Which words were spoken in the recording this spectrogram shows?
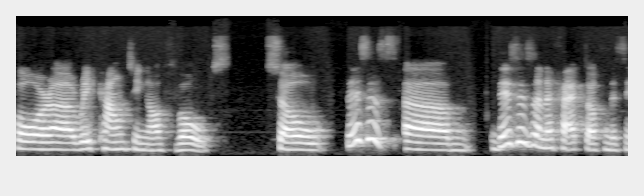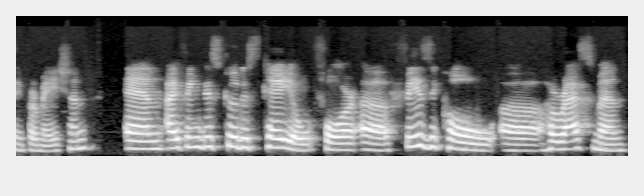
for uh, recounting of votes. So this is um, this is an effect of misinformation and I think this could scale for uh, physical uh, harassment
